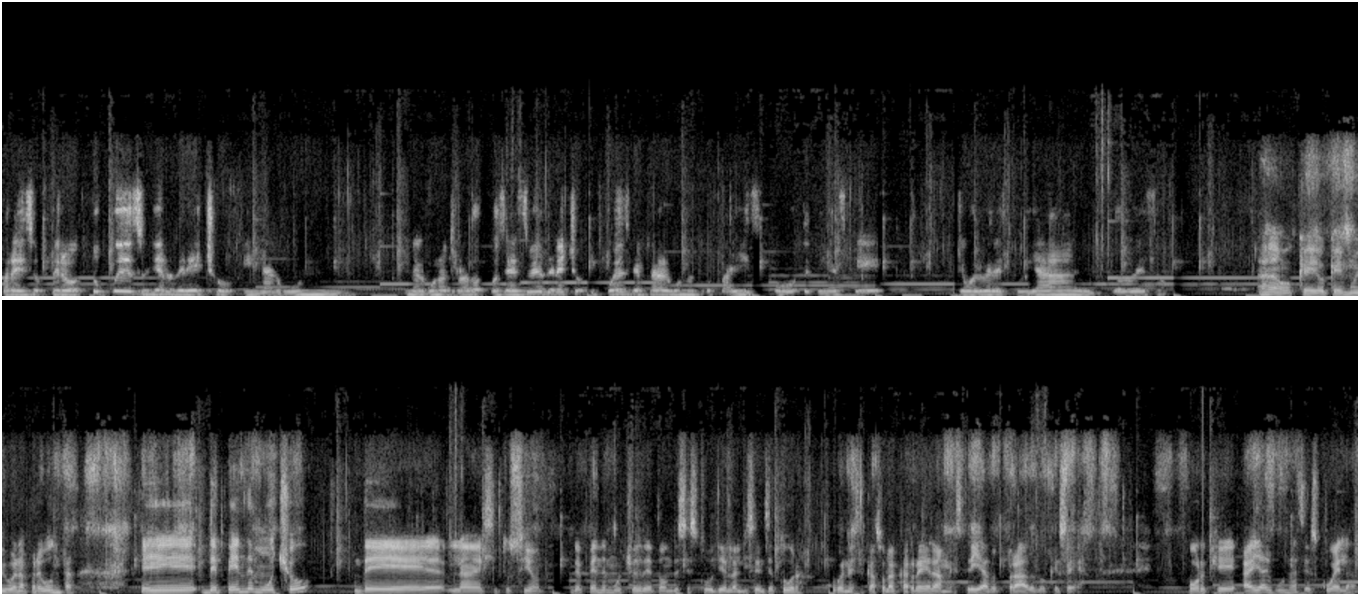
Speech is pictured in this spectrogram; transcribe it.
para eso. Pero tú puedes estudiar Derecho en algún en algún otro lado? O sea, estudias Derecho y puedes viajar a algún otro país o te tienes que, que volver a estudiar y todo eso. Ah, ok, ok, muy buena pregunta. Eh, depende mucho de la institución, depende mucho de dónde se estudia la licenciatura, o en este caso la carrera, maestría, doctorado, lo que sea. Porque hay algunas escuelas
